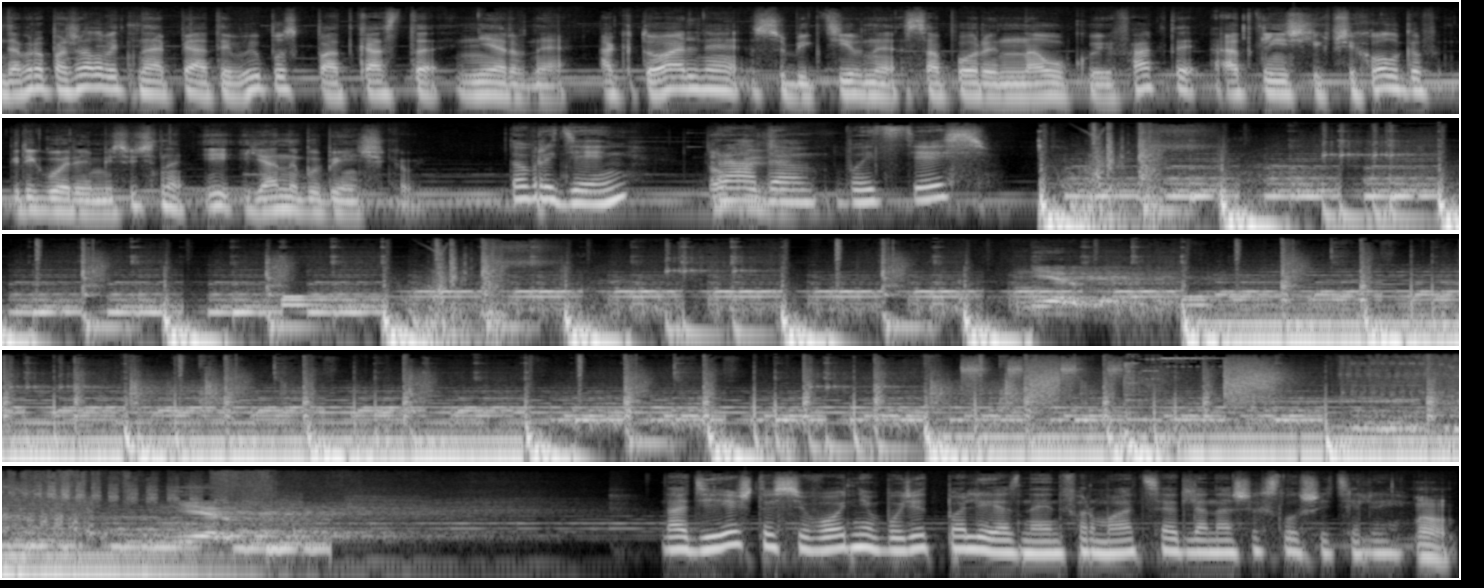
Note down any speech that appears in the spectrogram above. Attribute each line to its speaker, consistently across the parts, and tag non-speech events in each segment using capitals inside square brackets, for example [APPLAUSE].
Speaker 1: Добро пожаловать на пятый выпуск подкаста «Нервное». Актуальное, субъективное, с опорой на науку и факты от клинических психологов Григория Мисютина и Яны Бубенщиковой.
Speaker 2: Добрый день.
Speaker 1: Добрый
Speaker 2: Рада
Speaker 1: день.
Speaker 2: быть здесь. Надеюсь, что сегодня будет полезная информация для наших слушателей.
Speaker 1: Ну,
